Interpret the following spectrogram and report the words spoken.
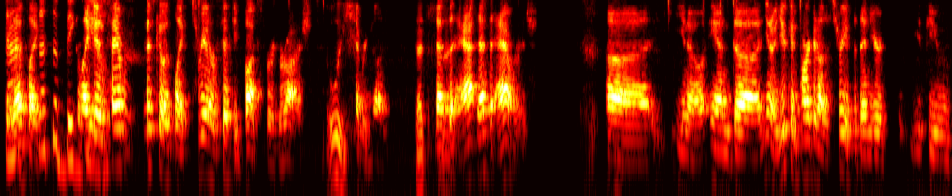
So That's that's, that's, a big like deal. in San Francisco, it's like three hundred fifty bucks for a garage Oy, every month. that's That's the a- that's average. Uh, you know, and uh, you know you can park it on the street, but then you're if you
